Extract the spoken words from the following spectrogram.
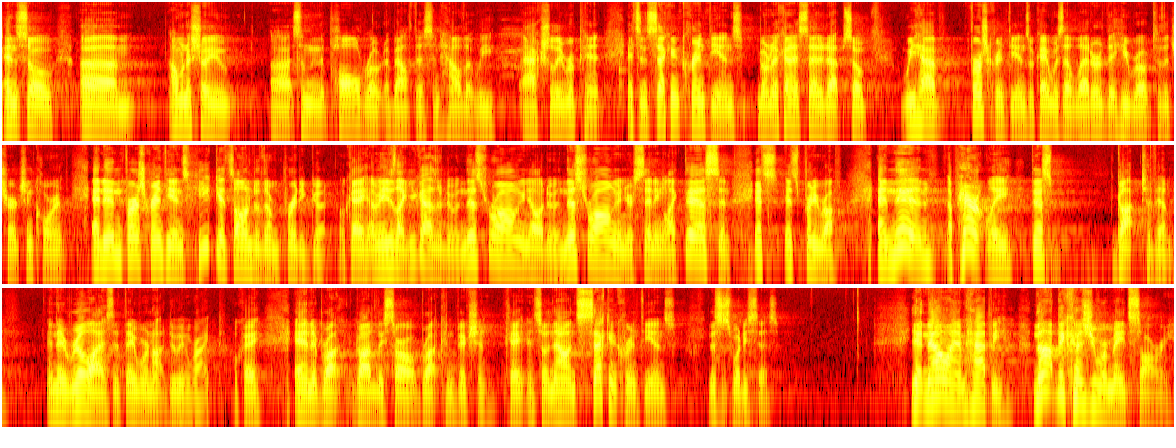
And so um, I want to show you uh, something that Paul wrote about this and how that we actually repent. It's in Second Corinthians. I'm going to kind of set it up. So we have 1 Corinthians, okay, was a letter that he wrote to the church in Corinth. And in 1 Corinthians, he gets onto them pretty good, okay? I mean, he's like, you guys are doing this wrong, and y'all are doing this wrong, and you're sinning like this, and it's, it's pretty rough. And then, apparently, this got to them, and they realized that they were not doing right, okay? And it brought godly sorrow, it brought conviction, okay? And so now in 2 Corinthians, this is what he says. Yet now I am happy, not because you were made sorry,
